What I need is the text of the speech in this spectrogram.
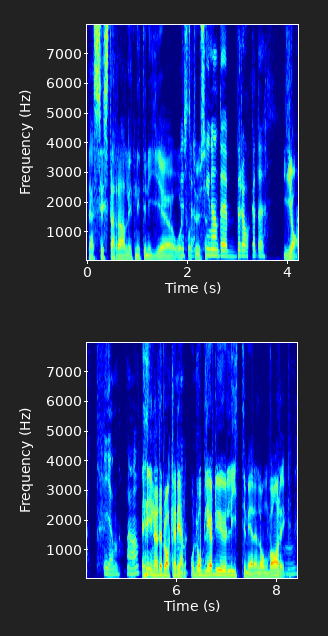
det här sista rallyt 99 år Mm. Just det. 2000. Innan det brakade Ja, igen. Ja. innan det brakade igen. Mm, Och då blev det ju lite mer än långvarig. Mm.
